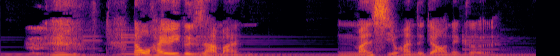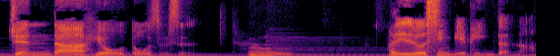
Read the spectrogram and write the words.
那我还有一个就是还蛮，嗯，蛮喜欢的，叫那个 Gender Hill 是不是？嗯，他就是说性别平等啊。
